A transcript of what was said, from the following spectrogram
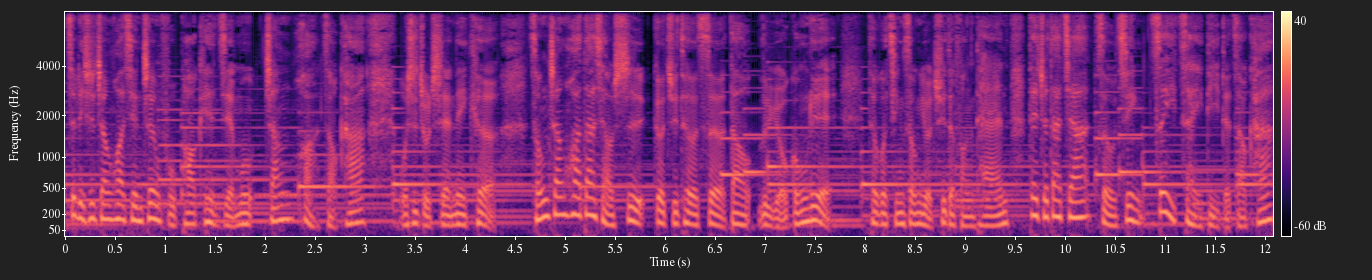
这里是彰化县政府 Podcast 节目《彰化早咖》，我是主持人内克。从彰化大小事各具特色到旅游攻略，透过轻松有趣的访谈，带着大家走进最在地的早咖。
